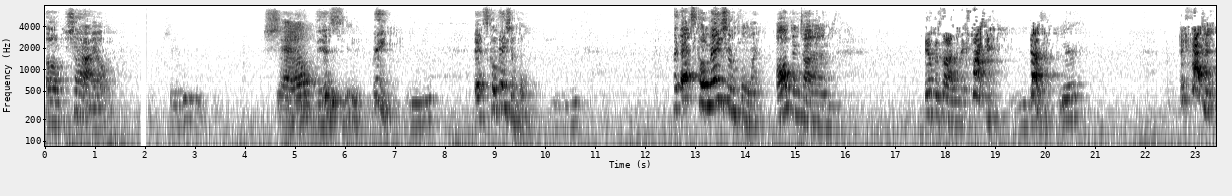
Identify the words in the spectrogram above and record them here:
of child shall this be? Exclamation point. The exclamation point oftentimes emphasizes excitement, doesn't it? Yes. Excitement.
